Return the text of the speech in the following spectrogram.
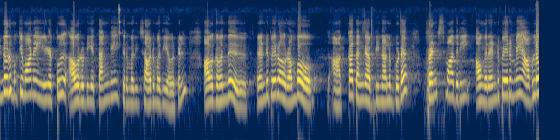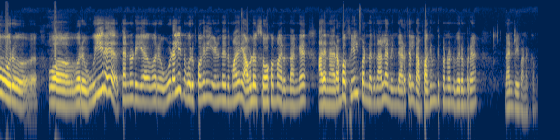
இன்னொரு முக்கியமான இழப்பு அவருடைய தங்கை திருமதி சாருமதி அவர்கள். அவங்க வந்து ரெண்டு பேரும் ரொம்ப அக்கா தங்க அப்படின்னாலும் கூட ஃப்ரெண்ட்ஸ் மாதிரி அவங்க ரெண்டு பேருமே அவ்வளோ ஒரு ஒரு உயிரை தன்னுடைய ஒரு உடலின் ஒரு பகுதியை இழந்தது மாதிரி அவ்வளோ சோகமாக இருந்தாங்க. அதை நான் ரொம்ப ஃபீல் பண்ணதுனால இந்த இடத்துல நான் பகிர்ந்துக்கணும்னு விரும்புகிறேன் நன்றி வணக்கம்.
